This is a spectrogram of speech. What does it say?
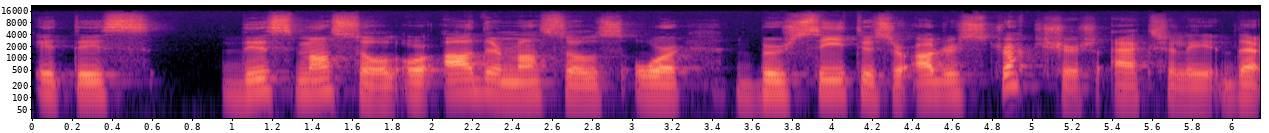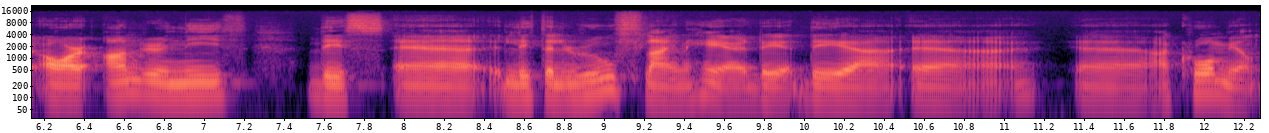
it is this muscle or other muscles or bursitis or other structures actually that are underneath this uh, little roof line here, the, the uh, uh, uh acromion.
